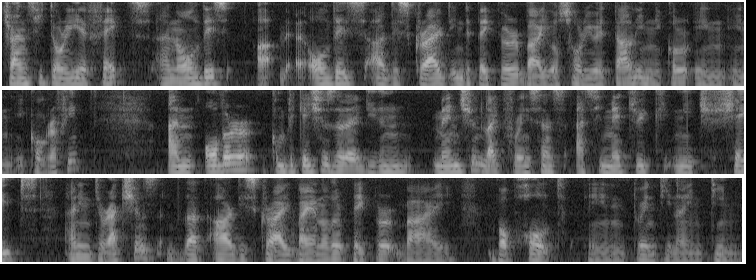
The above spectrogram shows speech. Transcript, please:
transitory effects, and all this uh, all these are described in the paper by Osorio et al. in, in, in ecography and other complications that I didn't mention, like for instance, asymmetric niche shapes and interactions that are described by another paper by Bob Holt in 2019.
